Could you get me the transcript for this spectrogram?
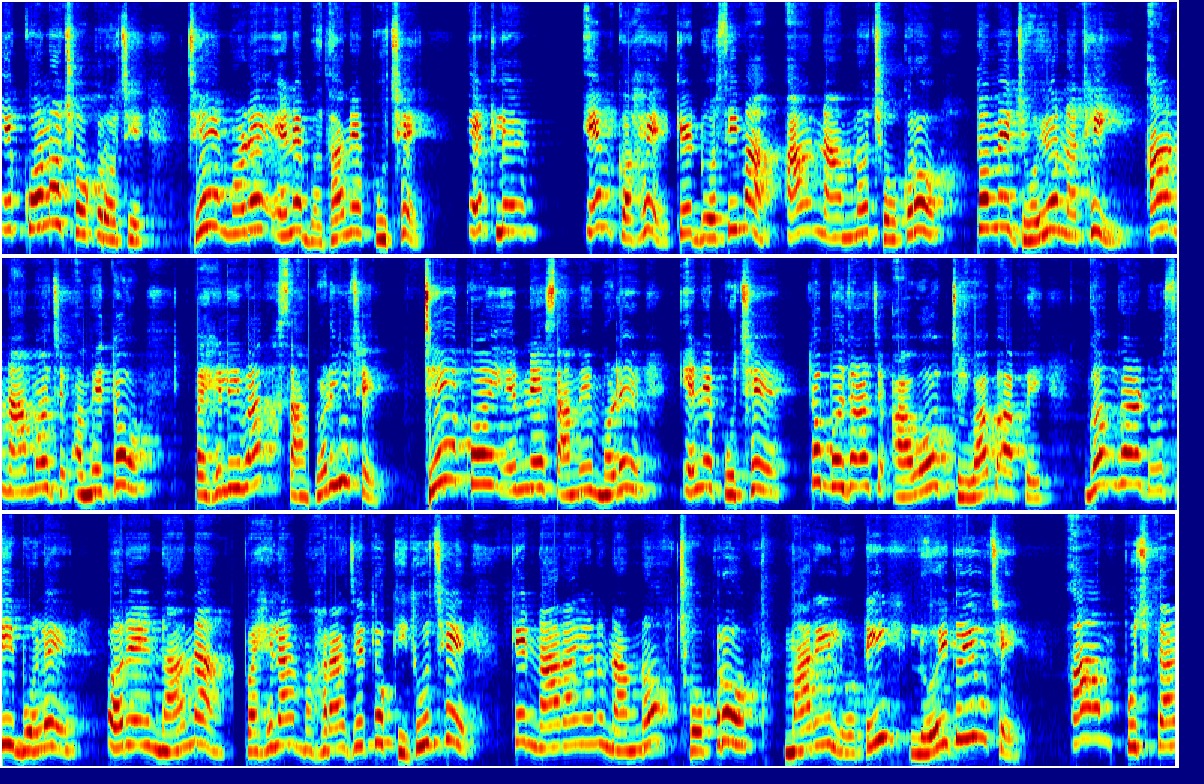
એ કોનો છોકરો છે? જે મળે એને બધાને પૂછે. એટલે એમ કહે કે ડોસીમાં આ નામનો છોકરો તો મેં જોયો નથી. આ નામ જ અમે તો પહેલી વાર સાંભળ્યું છે. જે કોઈ એમને સામે મળે, એને પૂછે, તો બધા જ આવો જવાબ આપે. ગંગા ડોસી બોલે, અરે ના ના પહેલાં મહારાજે તો કીધું છે કે નારાયણ નામનો છોકરો મારી લોટી લોઈ ગયો છે. આમ પૂછતા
